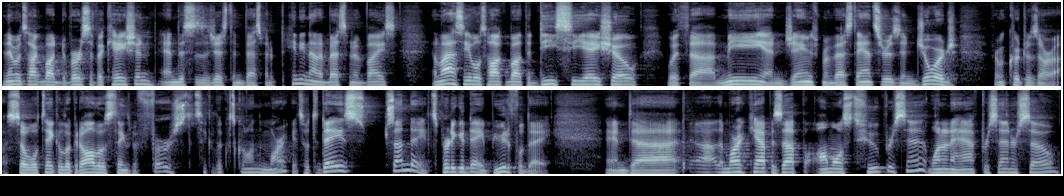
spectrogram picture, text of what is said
And then we'll talk about diversification, and this is just investment opinion, not investment advice. And lastly, we'll talk about the DCA show with uh, me and James from Invest Answers and George from Us. So we'll take a look at all those things. But first, let's take a look at what's going on in the market. So today's Sunday. It's a pretty good day, beautiful day. And uh, uh, the market cap is up almost 2%, 1.5% or so,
